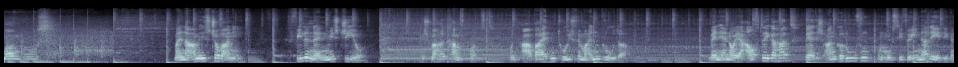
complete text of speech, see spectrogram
Morgen, Bruce. Mein Name ist Giovanni. Viele nennen mich Gio. Ich mache Kampfkunst und arbeiten tue ich für meinen Bruder. Wenn er neue Aufträge hat, werde ich angerufen und muss sie für ihn erledigen.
